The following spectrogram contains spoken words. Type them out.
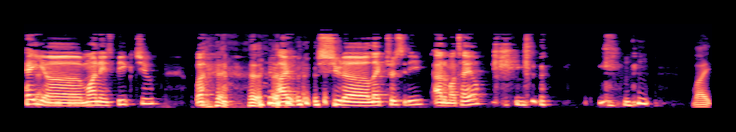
Hey, uh, my name's Pikachu. But I shoot uh, electricity out of my tail. like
